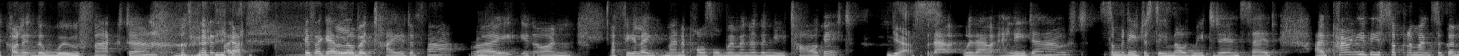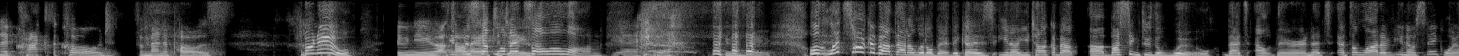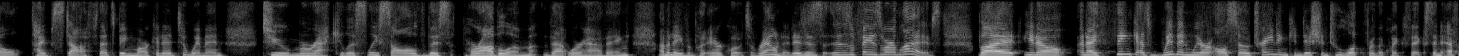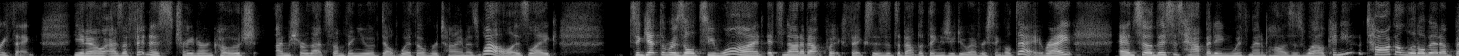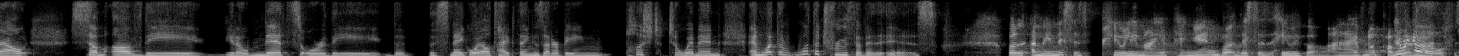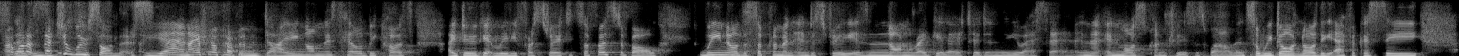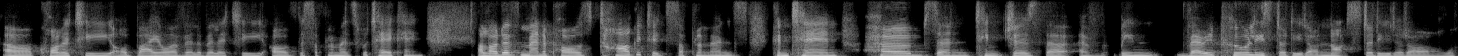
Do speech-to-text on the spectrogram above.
I call it the woo factor. yes. Because I get a little bit tired of that, mm. right? Mm. You know, and I feel like menopausal women are the new target. Yes. Without without any doubt. Somebody just emailed me today and said, apparently these supplements are going to crack the code for menopause. Who knew? Who knew? That's it all was I supplements all along. Yeah, yeah. well, let's talk about that a little bit because you know you talk about uh, busting through the woo that's out there, and it's it's a lot of you know snake oil type stuff that's being marketed to women to miraculously solve this problem that we're having. I'm going to even put air quotes around it. It is, it is a phase of our lives, but you know, and I think as women we are also trained and conditioned to look for the quick fix in everything. You know, as a fitness trainer and coach, I'm sure that's something you have dealt with over time as well. Is like to get the results you want, it's not about quick fixes. It's about the things you do every single day, right? And so this is happening with menopause as well. Can you talk a little bit about some of the, you know, myths or the the the snake oil type things that are being pushed to women and what the what the truth of it is? Well, I mean, this is purely my opinion, but this is here we go. And I have no problem. Here we go. I want to set you loose on this. Yeah. And I have no problem dying on this hill because I do get really frustrated. So, first of all, we know the supplement industry is non-regulated in the USA and in most countries as well. And so we don't know the efficacy or quality or bioavailability of the supplements we're taking. A lot of menopause targeted supplements contain herbs and tinctures that have been very poorly studied or not studied at all,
